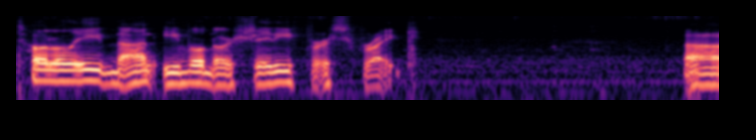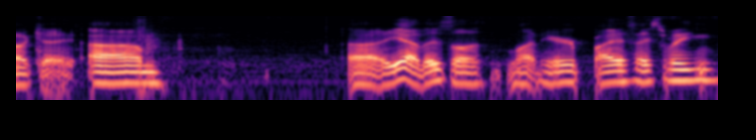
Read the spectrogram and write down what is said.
totally non-evil nor shady First Reich. Okay. Um. Uh. Yeah. There's a lot here. Bias Icewing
